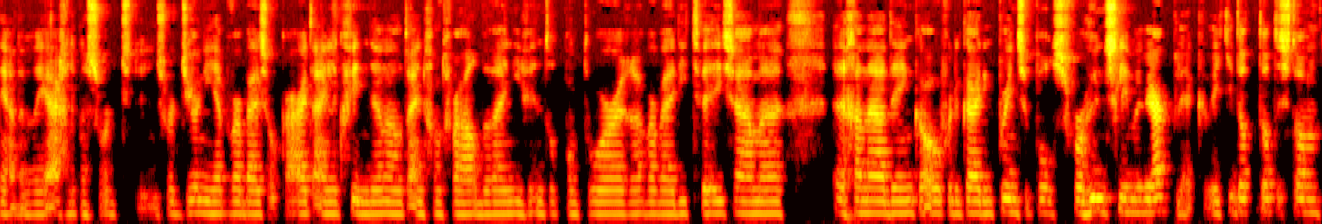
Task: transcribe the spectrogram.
Ja, dan wil je eigenlijk een soort, een soort journey hebben waarbij ze elkaar uiteindelijk vinden. En aan het eind van het verhaal hebben wij een event op kantoor eh, waarbij die twee samen eh, gaan nadenken over de guiding principles voor hun slimme werkplek. Weet je, dat, dat is dan.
